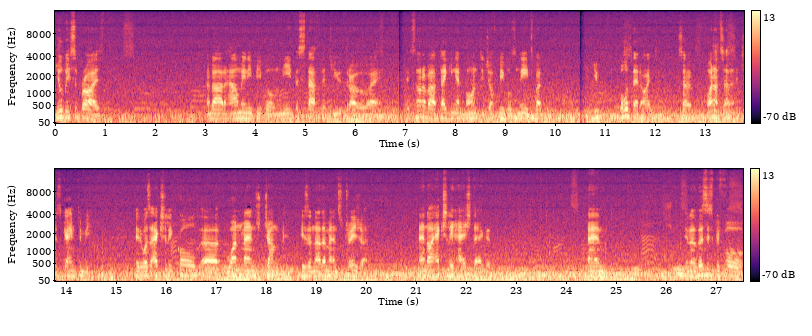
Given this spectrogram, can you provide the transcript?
you'll be surprised about how many people need the stuff that you throw away. It's not about taking advantage of people's needs but you bought that item. So why not sell it? It just came to me it was actually called uh, one man's junk is another man's treasure. And I actually hashtagged it. And you know this is before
